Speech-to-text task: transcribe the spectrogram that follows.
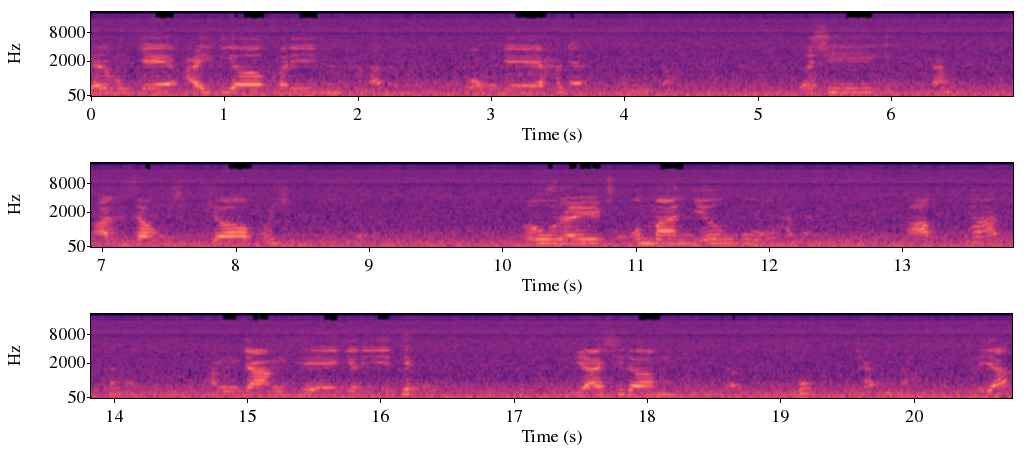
여러분께 아이디어 그림 하나를 공개하겠습니다. 뜻이 있다면 완성시켜 보십시오. 거울을 조금만 연구하면 아파트는 당장 해결이 되고 지하실은 북향이나 대학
